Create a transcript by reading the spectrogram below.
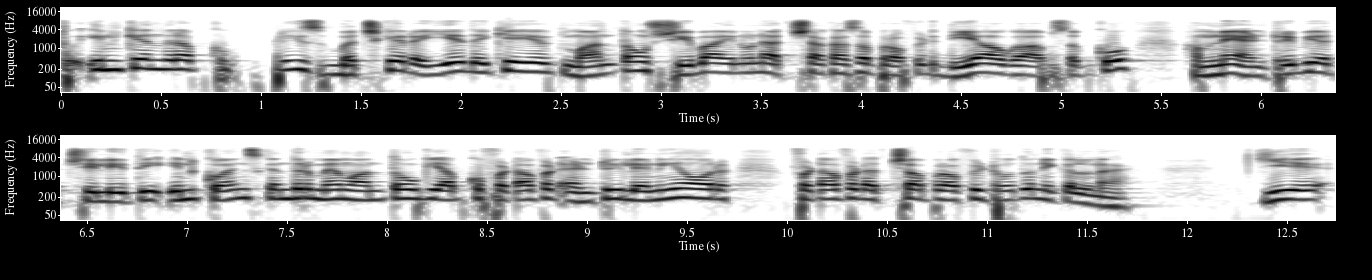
तो इनके अंदर आपको प्लीज़ बच के रहिए। देखिए, ये मानता हूँ शिवा, इन्होंने अच्छा खासा प्रॉफिट दिया होगा आप सबको। हमने एंट्री भी अच्छी ली थी। इन कॉइन्स के अंदर मैं मानता हूँ कि आपको फटाफट एंट्री लेनी है और फटाफट अच्छा प्रॉफिट हो तो निकलना है। ये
